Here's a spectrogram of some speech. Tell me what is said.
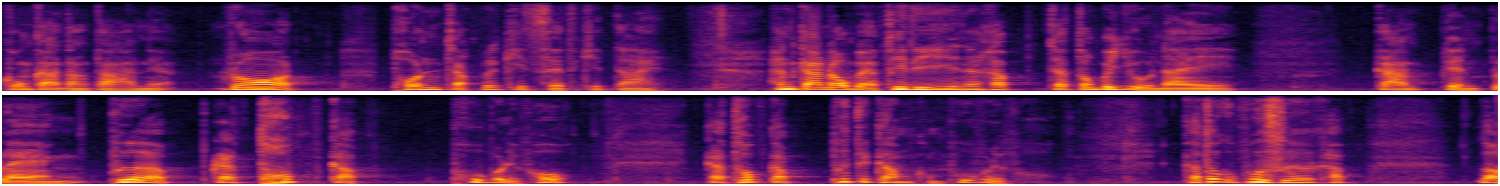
โครงการต่างๆเนี่ยรอดพ้นจากวิกฤตเศรษฐกิจได้ฉะนั้นการออกแบบที่ดีนะครับ จะต้องไปอยู่ในการเปลี่ยนแปลงเพื่อกระทบกับผู้บริโภค กระทบกับพฤติกรรมของผู้บริโภค กระทบกับผู้ซื้อครับ เรา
